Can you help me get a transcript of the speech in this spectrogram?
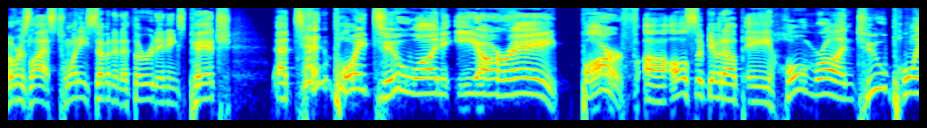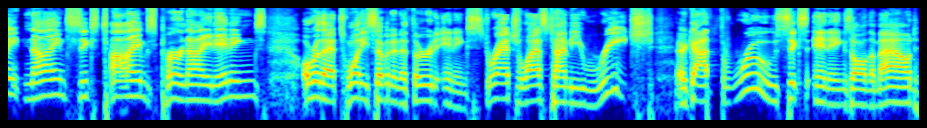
over his last 27 and a third innings pitch a 10.21 ERA. Barf. Uh, also giving up a home run 2.96 times per nine innings over that 27 and a third inning stretch. Last time he reached or got through six innings on the mound,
